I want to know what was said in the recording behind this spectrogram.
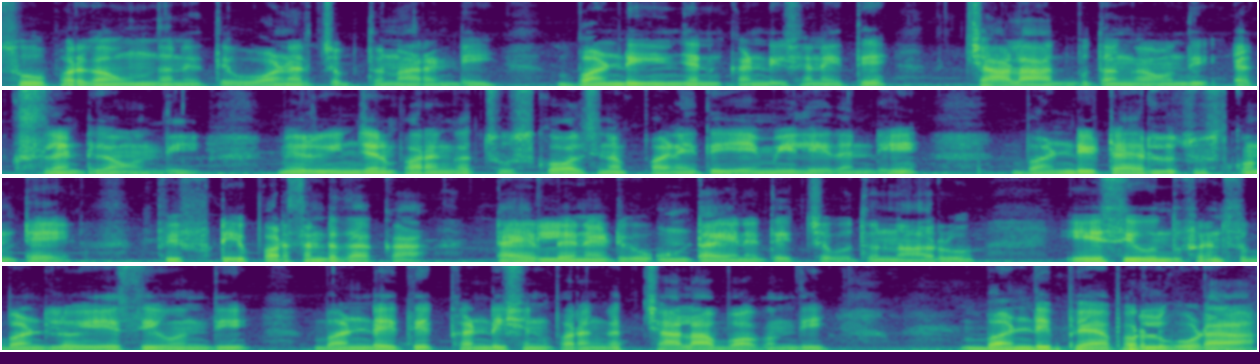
సూపర్గా ఉందని అయితే ఓనర్ చెప్తున్నారండి. బండి ఇంజన్ కండిషన్ అయితే చాలా అద్భుతంగా ఉంది ఎక్సలెంట్గా ఉంది. మీరు ఇంజన్ పరంగా చూసుకోవాల్సిన పని అయితే ఏమీ లేదండి. బండి టైర్లు చూసుకుంటే ఫిఫ్టీ పర్సెంట్ దాకా టైర్లు అనేటివి ఉంటాయని అయితే చెబుతున్నారు. ఏసీ ఉంది ఫ్రెండ్స్ బండిలో ఏసీ ఉంది. బండి అయితే కండిషన్ పరంగా చాలా బాగుంది. బండి పేపర్లు కూడా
